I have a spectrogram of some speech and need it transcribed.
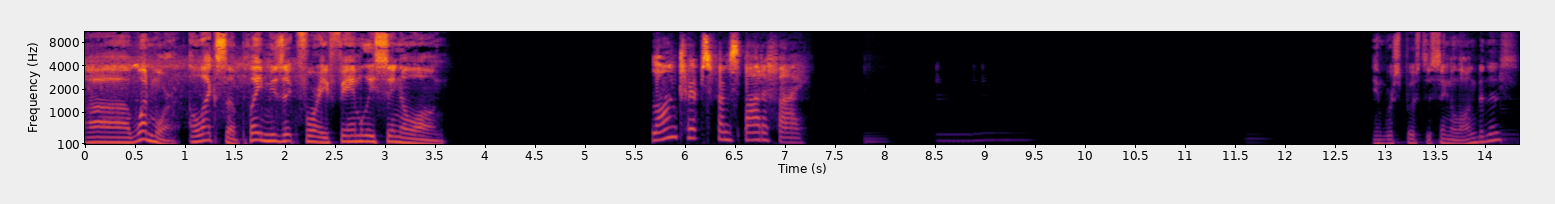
Uh, one more. Alexa, play music for a family sing along. Long trips from Spotify. And we're supposed to sing along to this?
